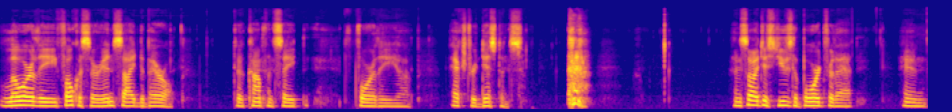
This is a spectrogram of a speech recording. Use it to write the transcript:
lower the focuser inside the barrel to compensate for the uh, extra distance. And so I just used a board for that and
